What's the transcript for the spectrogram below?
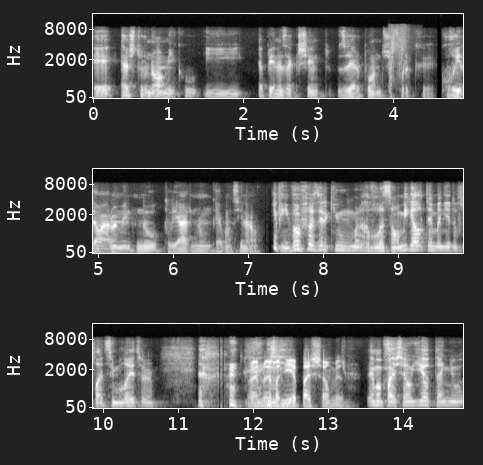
é astronómico e apenas acrescento zero pontos, porque corrida ao armamento nuclear nunca é bom sinal. Enfim, vamos fazer aqui uma revelação. O Miguel tem mania do Flight Simulator. Não é, não é mania, é paixão mesmo. É uma paixão e eu tenho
